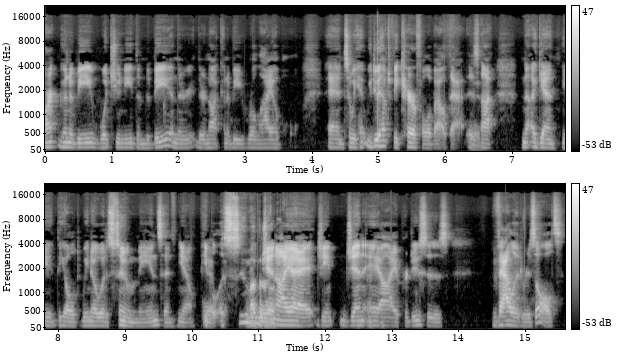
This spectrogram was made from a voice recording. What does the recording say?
aren't going to be what you need them to be, and they're they're not going to be reliable and so we ha- we do have to be careful about that. It's yeah. not, not, again the, the, old we know what assume means, and you know people yeah. assume Gen AI Gen, Gen AI produces valid results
